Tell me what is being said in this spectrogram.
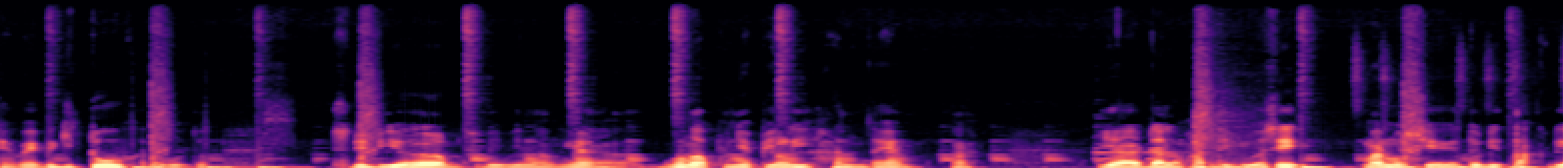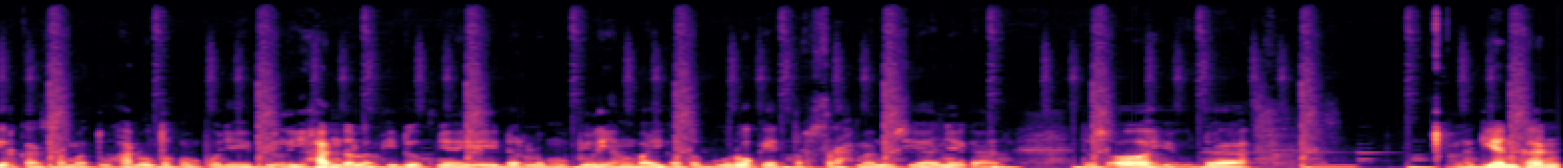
cewek begitu kata gue tuh. Terus dia diam terus dia bilang ya gue nggak punya pilihan tem. Hah? ya dalam hati gue sih manusia itu ditakdirkan sama Tuhan untuk mempunyai pilihan dalam hidupnya. Ya either lo mau pilih yang baik atau buruk ya terserah manusianya kan. Terus oh ya udah lagian kan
